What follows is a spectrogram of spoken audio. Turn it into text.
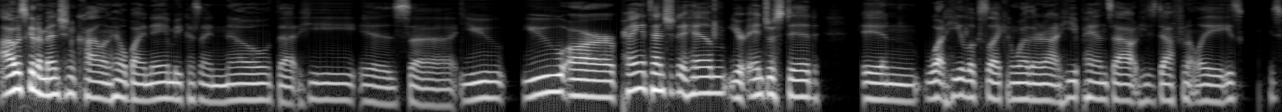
I was going to mention Kylin Hill by name because I know that he is. Uh, you you are paying attention to him. You're interested in what he looks like and whether or not he pans out. He's definitely he's he's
